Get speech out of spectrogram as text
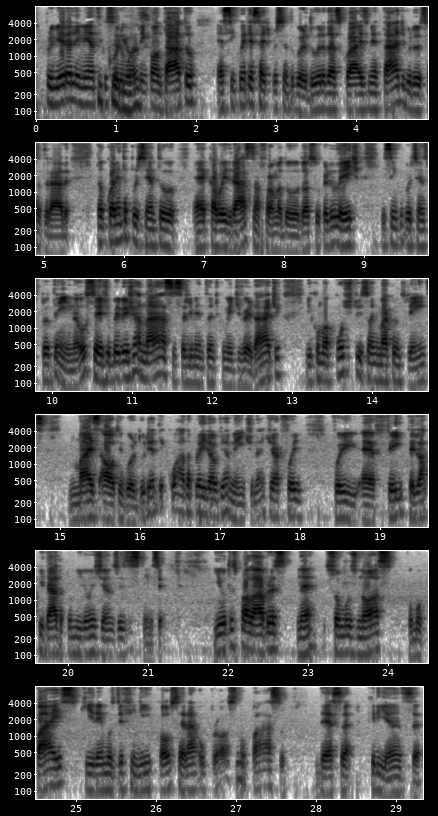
O primeiro alimento que, que o ser humano tem contato é 57% gordura, das quais metade gordura saturada. Então 40% é carboidratos na forma do, do, açúcar do leite e 5% proteína. Ou seja, o bebê já nasce se alimentando de comida de verdade e com uma constituição de macronutrientes mais alta em gordura e adequada para ele, obviamente, né? Já foi, foi é, feita e lapidada por milhões de anos de existência. Em outras palavras, né, somos nós, como pais, que iremos definir qual será o próximo passo dessa criança.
